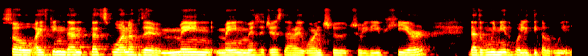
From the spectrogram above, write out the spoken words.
So I think that that's one of the main main messages that I want to, to leave here, that we need political will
